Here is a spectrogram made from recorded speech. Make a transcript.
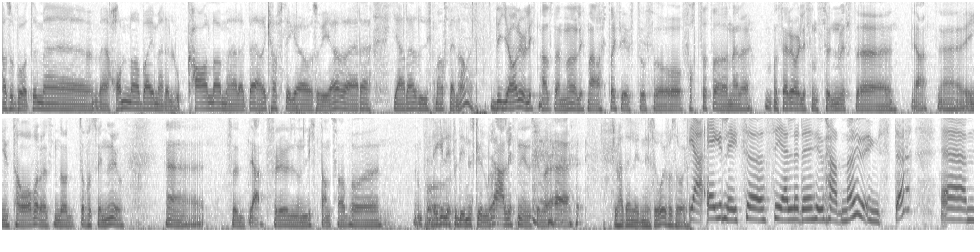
Altså både med, med håndarbeid, med det lokale, med det bærekraftige osv. Gjør det det litt mer spennende? Det gjør det jo litt mer spennende og litt mer attraktivt å fortsette med det. Og så er det jo litt sånn synd hvis det, ja, ingen tar over det, da, da forsvinner det jo. Eh, så ja, føler jo litt ansvar på på, det ligger litt på dine skuldre? Ja, litt på mine skuldre. du hadde en liten historie, forstår jeg? Ja, egentlig så, så gjelder det hun Hanne, hun yngste. Um,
